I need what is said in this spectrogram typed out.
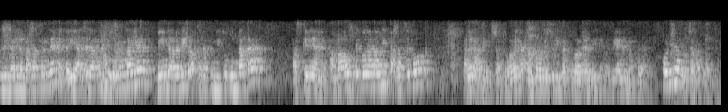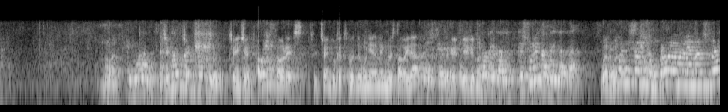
lehenbainen pasatzen den, eta ia atzeratzen ditugun gaiak, behin da berriro atzeratzen ditugun data, azkenean amagosteko data hori pasatzeko alegatzen izatu gabe, eta kompromesurik hartu gabe herriaren artean. Hori da lotxagarria dena. Bueno, txoin, txoin, txoin, txoin, horrez, txoin, bukatzen bat dugunean emengo ez da bai da, dute. Gezurretan nahi data. Bueno, bueno. Egon izan zuen programan eman zuen,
